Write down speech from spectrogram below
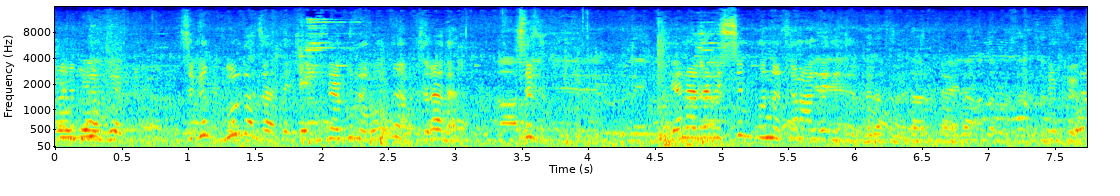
Şimdi burada. Sıkıntı burada zaten çekiciler burada komutanım sırada. Sık. Cenaze bitsin ondan sonra halledeceğiz. Sıkıntı yok.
